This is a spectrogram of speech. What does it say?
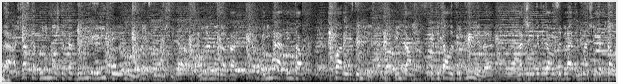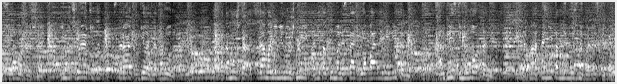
Да, а сейчас как бы немножко как бы элиты, ну, местные наши, они немного так понимают, им там пары везде, ну, то есть им там капиталы прикрыли, да, начали капиталы забирать, они начали капиталы сюда возвращать и начинают что-то, стараются делать для народа. Потому что там они не нужны, они так думали стать глобальными элитами, английскими лордами. Они там не нужны, понимаешь, никому.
